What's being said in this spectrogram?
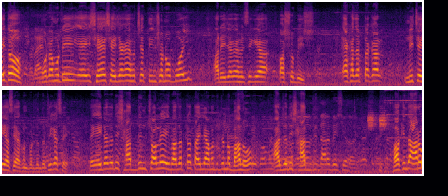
এই তো মোটামুটি এই শেষ এই জায়গায় হচ্ছে তিনশো নব্বই আর এই জায়গায় হয়েছে গিয়া পাঁচশো বিশ। এক হাজার টাকার নিচেই আছে এখন পর্যন্ত ঠিক আছে? তো এইটা যদি সাত দিন চলে এই বাজারটা তাইলে আমাদের জন্য ভালো। আর যদি সাত দিন আরও বেশি হয়। হয় কিন্তু আরও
